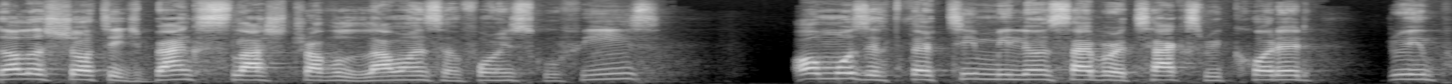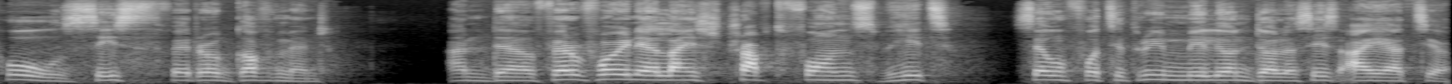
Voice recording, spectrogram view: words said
Dollar shortage, banks slash travel allowance and foreign school fees. Almost a 13 million cyber attacks recorded during polls, says federal government. And uh, foreign airlines trapped funds hit $743 million, says IATA.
